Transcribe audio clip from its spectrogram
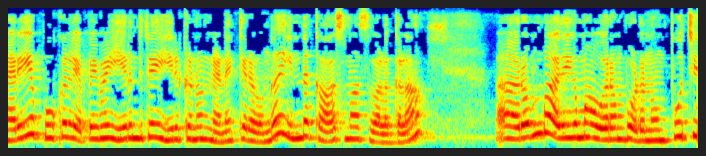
நிறைய பூக்கள் எப்பயுமே இருந்துகிட்டே இருக்கணும்னு நினைக்கிறவங்க இந்த காஸ்மாஸ் வளர்க்கலாம். ரொம்ப அதிகமாக உரம் போடணும் பூச்சி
